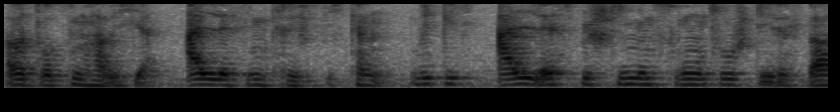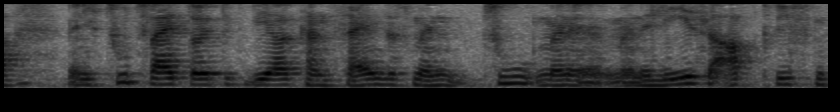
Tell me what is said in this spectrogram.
aber trotzdem habe ich hier alles im Griff. Ich kann wirklich alles bestimmen, so und so steht es da. Wenn ich zu zweideutig wäre, kann es sein, dass mein, zu, meine, meine Leser abdriften,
